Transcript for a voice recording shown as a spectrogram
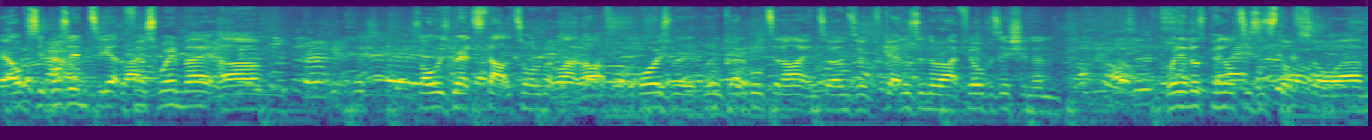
Yeah, obviously buzzing to get the first win, mate. Um, it's always great to start the tournament like that. The boys were, were incredible tonight in terms of getting us in the right field position and winning us penalties and stuff. So, um,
